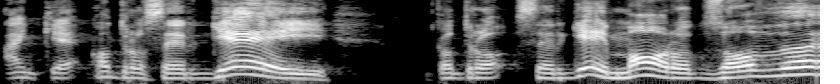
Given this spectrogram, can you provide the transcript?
anche contro Sergei contro Sergei Morozov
